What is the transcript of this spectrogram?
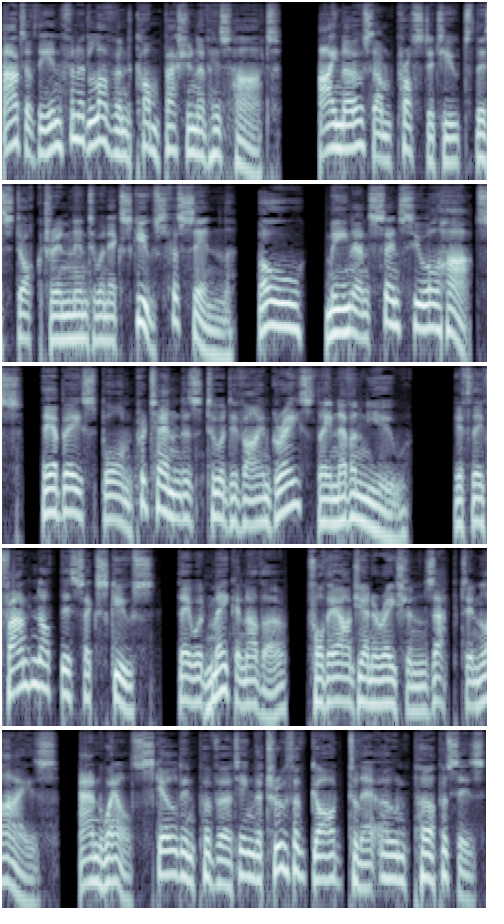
out of the infinite love and compassion of his heart. I know some prostitute this doctrine into an excuse for sin. Oh, mean and sensual hearts, they are base-born pretenders to a divine grace they never knew. If they found not this excuse, they would make another, for they are generations apt in lies, and well skilled in perverting the truth of God to their own purposes,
